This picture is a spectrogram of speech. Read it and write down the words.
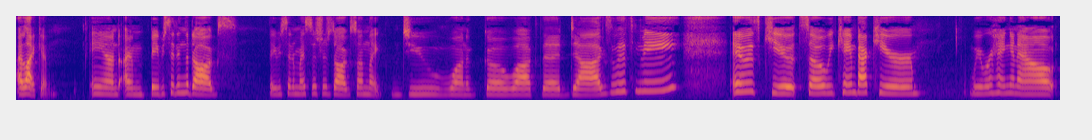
I like him. And I'm babysitting the dogs, babysitting my sister's dogs. So I'm like, Do you want to go walk the dogs with me? It was cute. So we came back here. We were hanging out.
